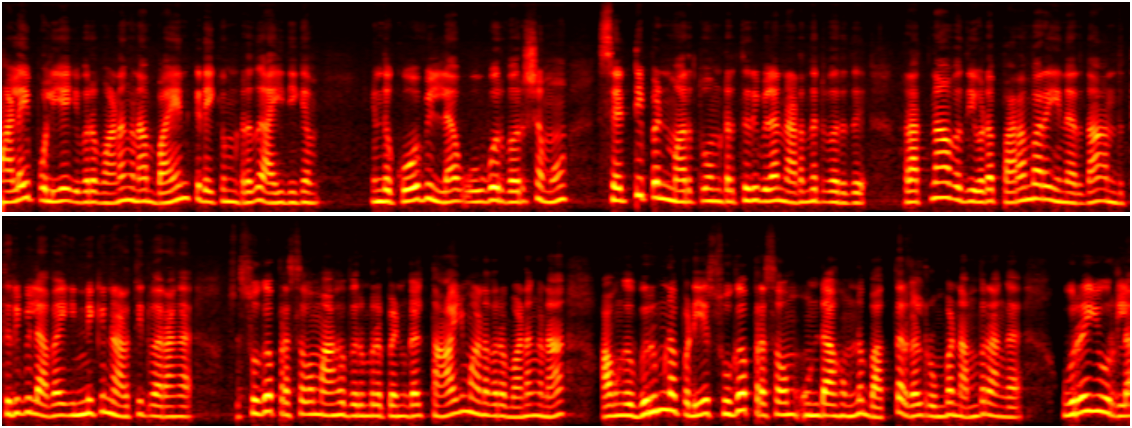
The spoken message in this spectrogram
மழை பொழிய இவர் வணங்கினா பயன் கிடைக்கும்ன்றது ஐதீகம். இந்த கோவில்ல ஒவ்வொரு வருஷமும் செட்டிப்பெண் மருத்துவம்ன்ற திருவிழா நடந்துட்டு வருது. ரத்னாவதியோட பரம்பரையினர் தான் அந்த திருவிழாவை இன்னைக்கும் நடத்திட்டு வராங்க. சுகப்பிரசவமாக விரும்புகிற பெண்கள் தாயுமானவரை வணங்குனா, அவங்க விரும்பினபடியே சுகப்பிரசவம் உண்டாகும்னு பக்தர்கள் ரொம்ப நம்புறாங்க. உறையூர்ல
